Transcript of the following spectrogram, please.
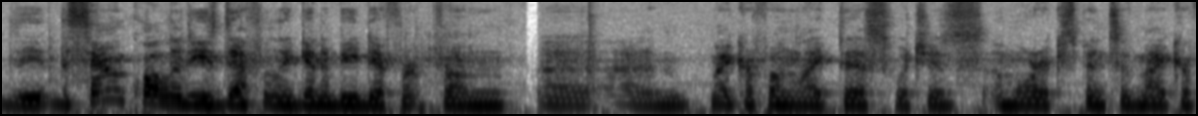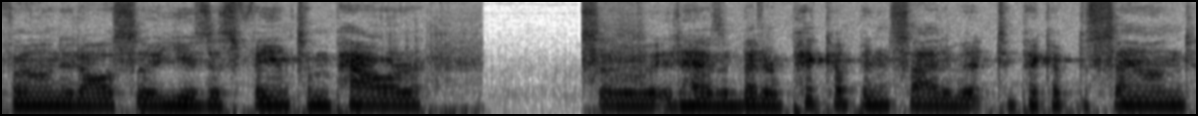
the, the sound quality is definitely going to be different from uh, a microphone like this, which is a more expensive microphone. It also uses phantom power, so it has a better pickup inside of it to pick up the sound.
